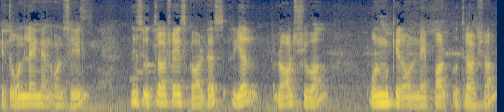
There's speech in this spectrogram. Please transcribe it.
with one line and one seed. This Uttaraksha is called as Real Lord Shiva Unmukhi round Nepal Uttaraksha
